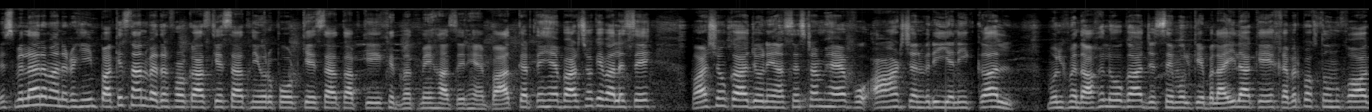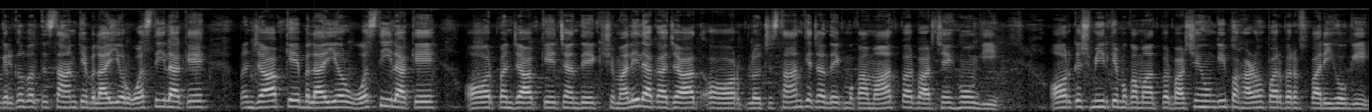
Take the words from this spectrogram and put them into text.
بسم اللہ الرحمن الرحیم۔ پاکستان ویدر فورکاسٹ کے ساتھ نیو رپورٹ کے ساتھ آپ کی خدمت میں حاضر ہیں۔ بات کرتے ہیں بارشوں کے والے سے۔ بارشوں کا جو نیا سسٹم ہے، وہ آٹھ جنوری یعنی کل ملک میں داخل ہوگا، جس سے ملک کے بلائی علاقے، خیبر پختونخوا، گلگل بلتستان کے بلائی اور وسطی علاقے، پنجاب کے بلائی اور وسطی علاقے اور پنجاب کے چند ایک شمالی علاقہ جات اور بلوچستان کے چند ایک مقامات پر بارشیں ہوں گی۔ اور کشمیر کے مقامات پر بارشیں ہوں گی، پہاڑوں پر برف باری ہوگی۔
